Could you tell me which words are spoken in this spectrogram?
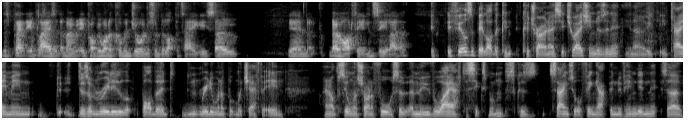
there's plenty of players at the moment who probably want to come and join us under Lopetegui. So, yeah, no, no hard feelings. See you later. It, feels a bit like the Cutrone situation, doesn't it? You know, he, came in, doesn't really look bothered, didn't really want to put much effort in, and obviously almost trying to force a, a move away after six months because same sort of thing happened with him, didn't it? So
